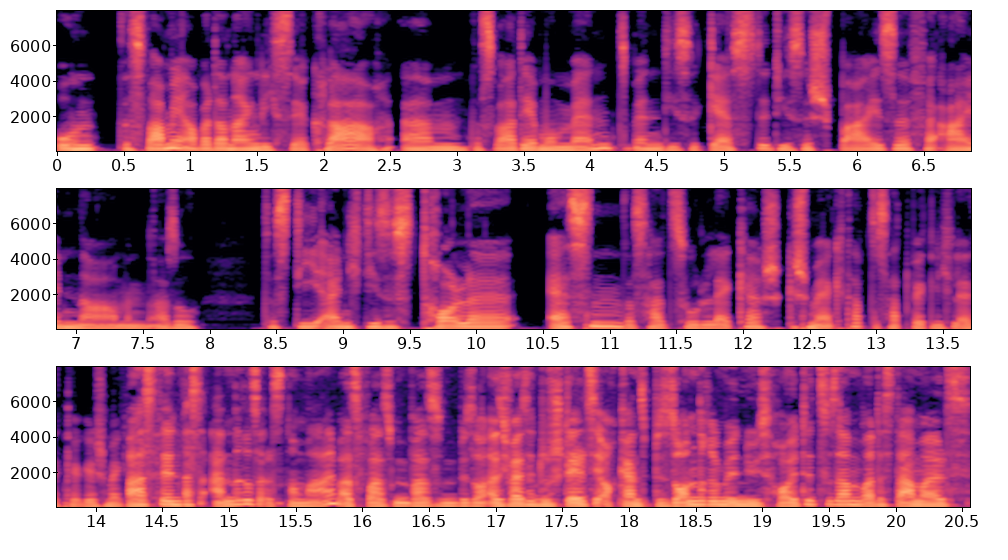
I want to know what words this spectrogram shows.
Und das war mir aber dann eigentlich sehr klar. Ähm, das war der Moment, wenn diese Gäste diese Speise vereinnahmen. Also, dass die eigentlich dieses tolle Essen, das halt so lecker geschmeckt hat, das hat wirklich lecker geschmeckt. War es denn was anderes als normal? Was war es, war es ein Also ich weiß ja, du stellst ja auch ganz besondere Menüs heute zusammen. War das damals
